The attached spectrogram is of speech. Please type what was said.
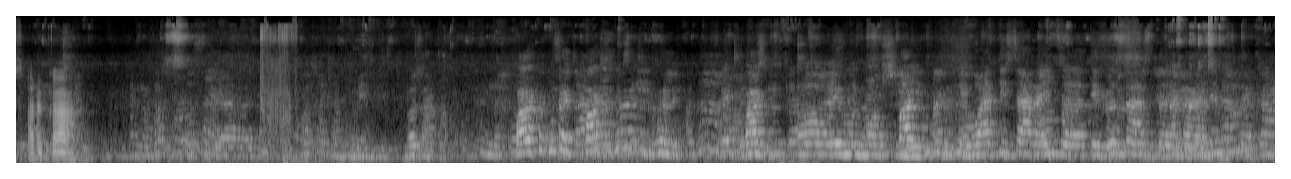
सारखा. पाठ कुठे? पाठ वाती सारायचं ते कसं असतं.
